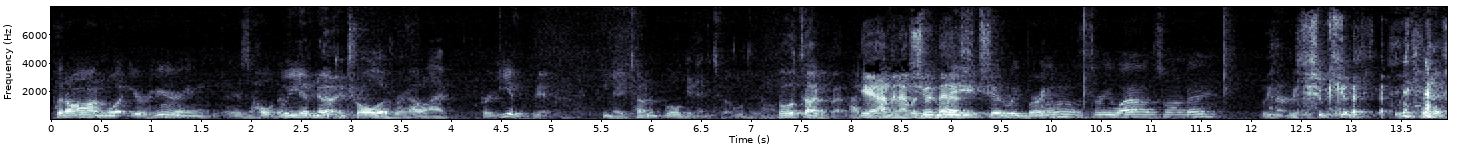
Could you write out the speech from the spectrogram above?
put on what you're hearing is a whole different. Well, you have no Right. control over how I per. You, Yeah. You know, Tony, We'll get into it. We'll do. Well, we'll talk about it. can Yeah, I mean, I was Should the best. we should we bring the three wives one day? We, we, we could. We could,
